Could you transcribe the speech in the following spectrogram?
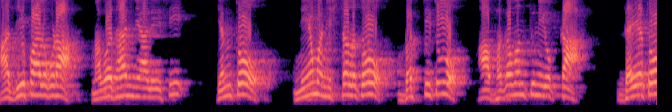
ఆ దీపాలు కూడా నవధాన్యాలేసి ఎంతో నియమ నిష్టలతో భక్తితో ఆ భగవంతుని యొక్క దయతో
